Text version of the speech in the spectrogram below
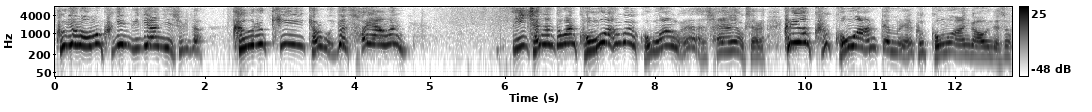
그려놓으면 그게 위대한 예술이다. 그렇게 결국 그러니까 서양은 2000년 동안 공허한 거예요. 공허한 거예요. 서양의 역사를. 그러니까 그 공허함 때문에 그 공허한 가운데서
